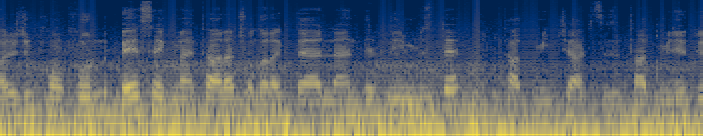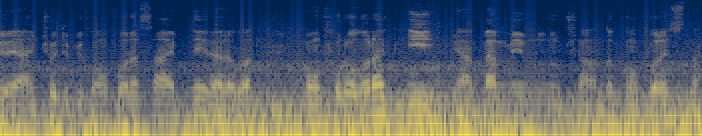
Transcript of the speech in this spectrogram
Aracın konforunu B segmenti araç olarak değerlendirdiğimizde tatminkar, sizi tatmin ediyor. Yani kötü bir konfora sahip değil araba. Konfor olarak iyi. Yani ben memnunum şu anda konfor açısından.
